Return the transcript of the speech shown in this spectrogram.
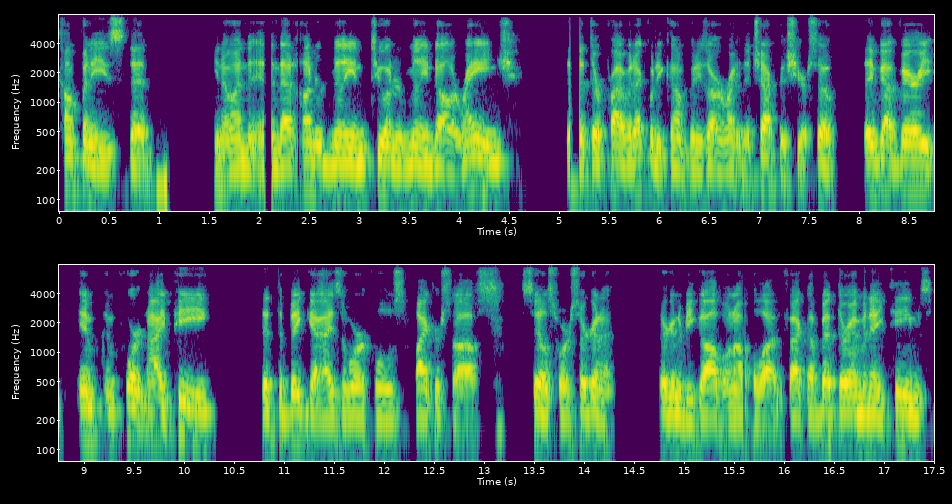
companies that, you know, in, in that 100 million, 200 million dollar range that their private equity companies aren't writing a check this year. So they've got very important IP that the big guys, Oracle's, Microsoft's, Salesforce, they're gonna they're gonna be gobbling up a lot. In fact, I bet their M and A teams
